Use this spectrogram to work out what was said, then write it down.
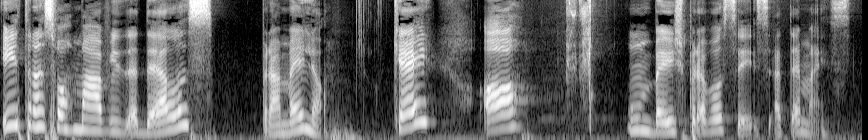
e transformar a vida delas para melhor, ok? Ó, um beijo para vocês. Até mais.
